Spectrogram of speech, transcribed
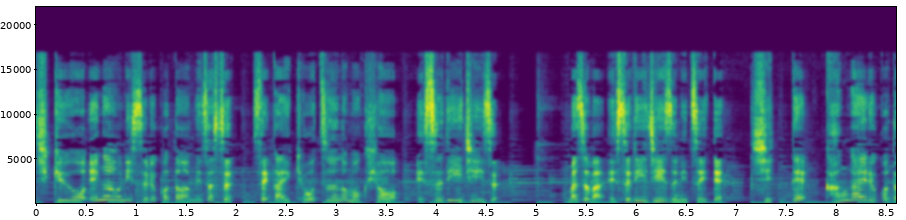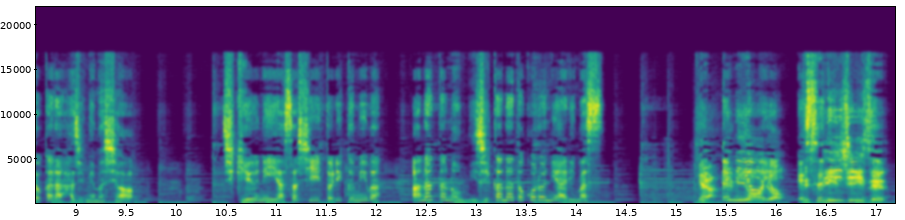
地球を笑顔にすることを目指す世界共通の目標 SDGs まずは SDGs について知って考えることから始めましょう。地球に優しい取り組みはあなたの身近なところにあります。やってみようよ SDGs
